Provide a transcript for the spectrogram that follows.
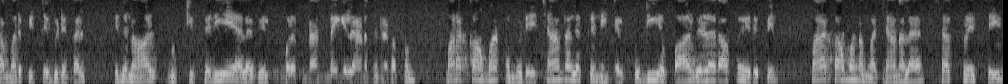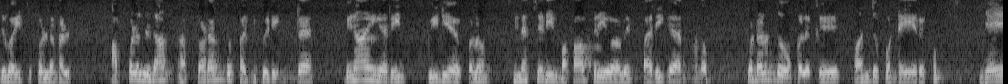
சமர்ப்பித்து விடுங்கள். இதனால் முக்கிய பெரிய அளவில் உங்களுக்கு நன்மைகளானது நடக்கும். மறக்காம நம்முடைய சேனலுக்கு நீங்கள் புதிய பார்வையாளராக இருப்பின் மறக்காம நம்ம சேனலை சப்ஸ்கிரைப் செய்து வைத்துக் கொள்ளுங்கள். அப்பொழுதுதான் நான் தொடர்ந்து பதிவிடுகின்ற விநாயகரின் வீடியோக்களும் தினசரி மகாபிரிவாவின் பரிகாரங்களும் தொடர்ந்து உங்களுக்கு வந்து கொண்டே இருக்கும். ஜெய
